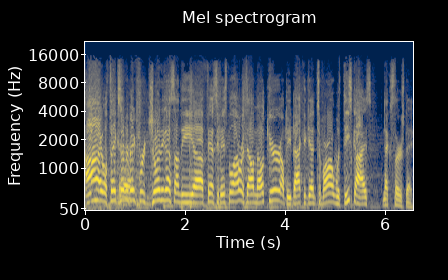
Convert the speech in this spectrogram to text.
All right. Well, thanks everybody for joining us on the uh, Fantasy Baseball Hour with Al Melchior. I'll be back again tomorrow with these guys next Thursday.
